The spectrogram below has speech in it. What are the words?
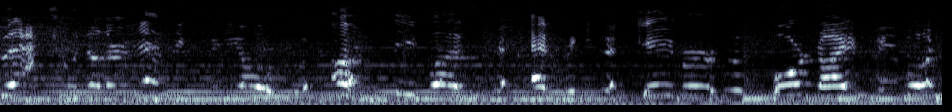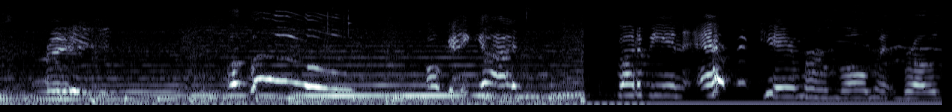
back to another epic video of V-Bucks Epic Gamer Fortnite free. Woohoo! Okay, guys, it's about to be an epic gamer moment, bros.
